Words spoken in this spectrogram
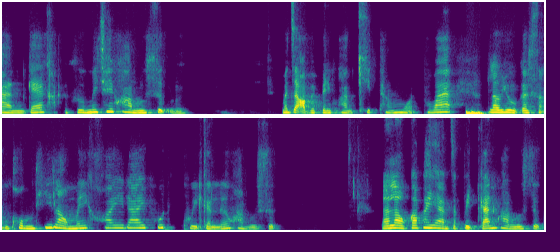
การแก้ไขคือไม่ใช่ความรู้สึกเลย มันจะออกไปเป็นความคิดทั้งหมด เพราะว่าเราอยู่กับสังคมที่เราไม่ค่อยได้พูดคุยกันเรื่องความรู้สึก แล้วเราก็พยายามจะปิดกั้นความรู้สึก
